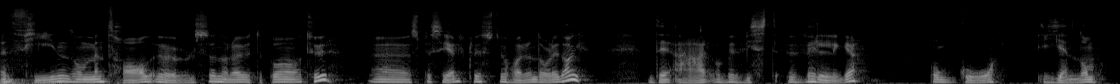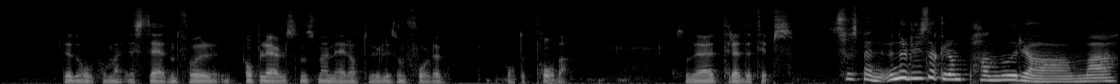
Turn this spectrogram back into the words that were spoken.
en fin sånn mental øvelse når du er ute på tur, eh, spesielt hvis du har en dårlig dag, det er å bevisst velge å gå gjennom det du holder på med, istedenfor opplevelsen som er mer at du liksom får det måte, på deg. Så det er et tredje tips. Så spennende. Men når du snakker om panorama,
